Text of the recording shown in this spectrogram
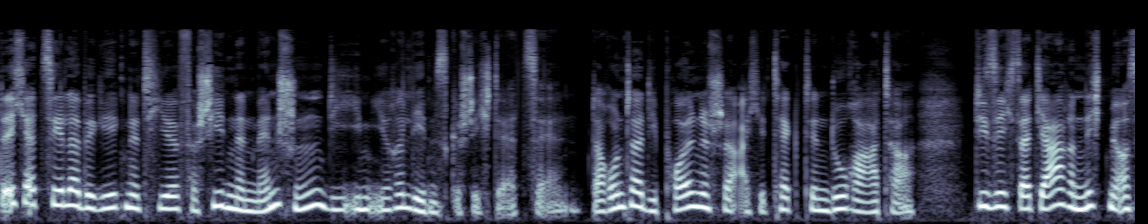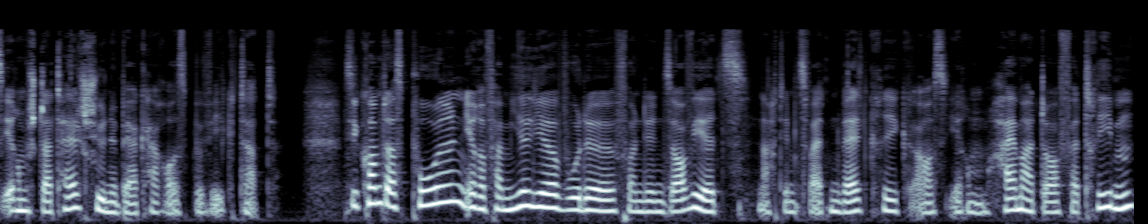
Der Ich-Erzähler begegnet hier verschiedenen Menschen, die ihm ihre Lebensgeschichte erzählen. Darunter die polnische Architektin Dorata, die sich seit Jahren nicht mehr aus ihrem Stadtteil Schöneberg herausbewegt hat. Sie kommt aus Polen, ihre Familie wurde von den Sowjets nach dem Zweiten Weltkrieg aus ihrem Heimatdorf vertrieben.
